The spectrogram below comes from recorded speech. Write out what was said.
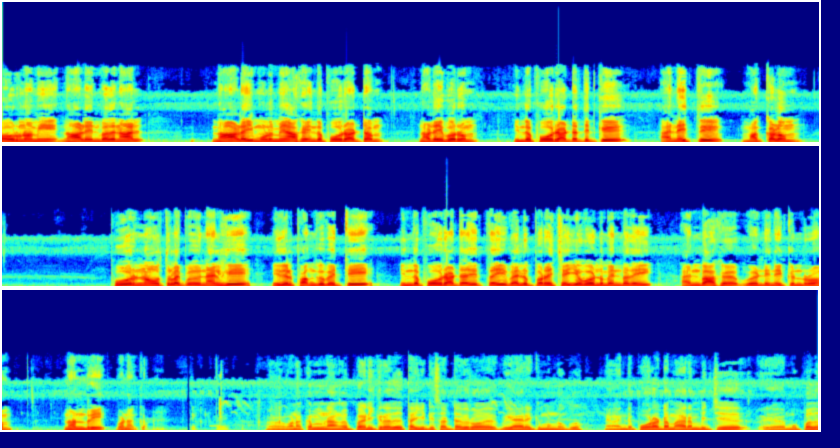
பௌர்ணமி நாள் என்பதனால் நாளை முழுமையாக இந்த போராட்டம் நடைபெறும். இந்த போராட்டத்திற்கு அனைத்து மக்களும் பூர்ண ஒத்துழைப்பு நல்கி இதில் பங்கு பெற்றி இந்த போராட்டத்தை வலுப்பெற செய்ய வேண்டும் என்பதை அன்பாக வேண்டி நிற்கின்றோம். நன்றி வணக்கம். வணக்கம். நாங்கள் இப்போ நிற்கிறது தையிட்டி சட்டவிரோத விகாரைக்கு முன்னுக்கு. நாங்கள் இந்த போராட்டம் ஆரம்பித்து முப்பது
